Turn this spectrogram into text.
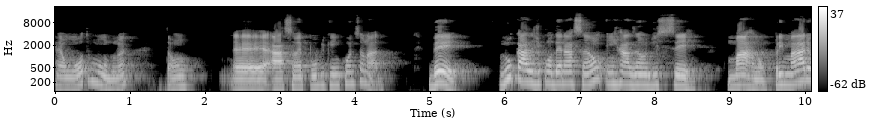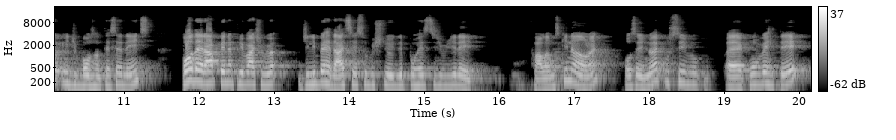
é um outro mundo, né? Então, é, a ação é pública e incondicionada. B. No caso de condenação, em razão de ser Marlon primário e de bons antecedentes, poderá a pena privativa de liberdade ser substituída por restritivo de direito. Falamos que não, né? Ou seja, não é possível é, converter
